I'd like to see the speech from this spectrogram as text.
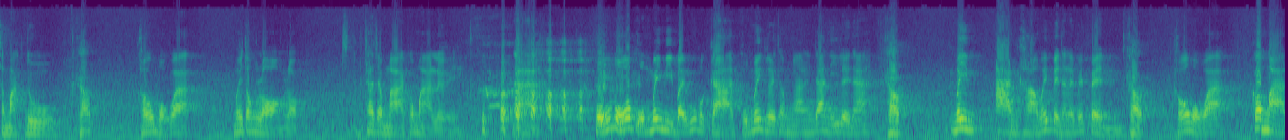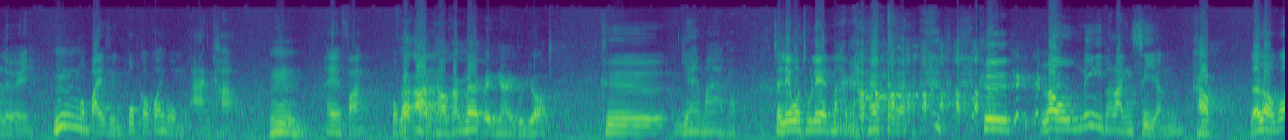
สมัครดู ครับ เขาก็บอกว่าไม่ต้องลองหรอก ถ้าจะมาก็มาเลยนะฮะผมก็บอกว่าผมไม่มีใบผู้ประกาศ ผมไม่เคยทำงานทางด้านนี้เลยนะ ครับ ไม่อ่านข่าวไม่เป็นอะไรไม่เป็นครับ เขาก็บอกว่าก็มาเลยอืม พอไปถึงปุ๊บเขาก็ให้ผมอ่านข่าวอืมให้ฟังปรกฏ แล้วอ่านข่าวครั้งแรกเป็นไงคุณยอด คือแย่มากครับ จะเรียกว่าทุเรศมาก คือเราไม่มีพลังเสียง ครับ แล้วเราก็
